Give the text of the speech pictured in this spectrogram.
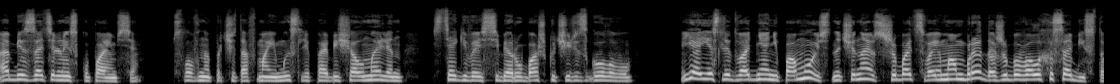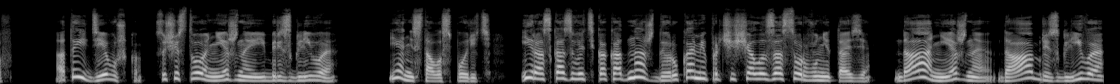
«Обязательно искупаемся», — словно прочитав мои мысли, пообещал Меллин, стягивая с себя рубашку через голову. «Я, если два дня не помоюсь, начинаю сшибать своим амбре даже бывалых особистов. А ты девушка, существо нежное и брезгливое». Я не стала спорить и рассказывать, как однажды руками прочищала засор в унитазе. Да, нежная, да, брезгливая,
